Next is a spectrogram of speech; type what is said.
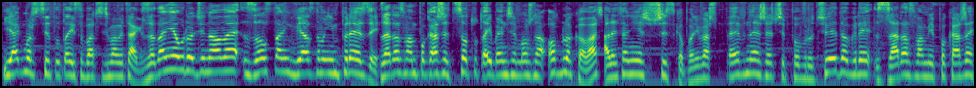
Jak możecie tutaj zobaczyć, mamy tak, zadania urodzinowe, zostań gwiazdą imprezy. Zaraz wam pokażę, co tutaj będzie można odblokować, ale to nie jest wszystko, ponieważ pewne rzeczy powróciły do gry, zaraz wam je pokażę.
